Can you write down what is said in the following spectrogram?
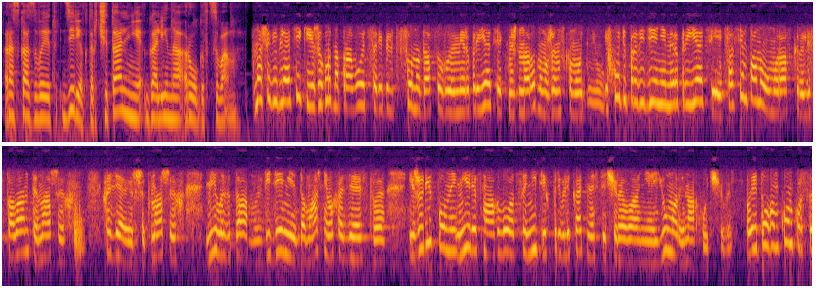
рассказывает директор читальни Галина Роговцева. В нашей библиотеке ежегодно проводятся реабилитационно-досуговые мероприятия к Международному женскому дню. И в ходе проведения мероприятий совсем по-новому раскрылись таланты наших хозяюшек, наших милых дам в ведении домашнего хозяйства. И жюри в полной мере смогло оценить их привлекательность, очарование, юмор и находчивость. По итогам конкурса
